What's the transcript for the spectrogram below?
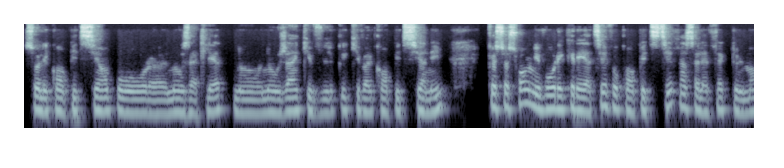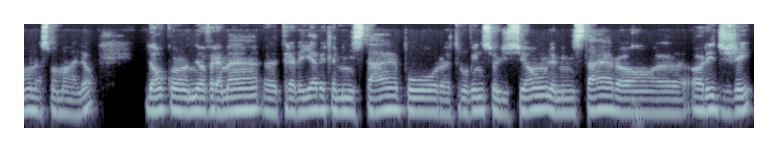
sur les compétitions pour nos athlètes, nos, nos gens qui veulent, qui veulent compétitionner, que ce soit au niveau récréatif ou compétitif, hein, ça affecte tout le monde à ce moment-là. Donc, on a vraiment euh, travaillé avec le ministère pour euh, trouver une solution. Le ministère a, euh, rédigé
